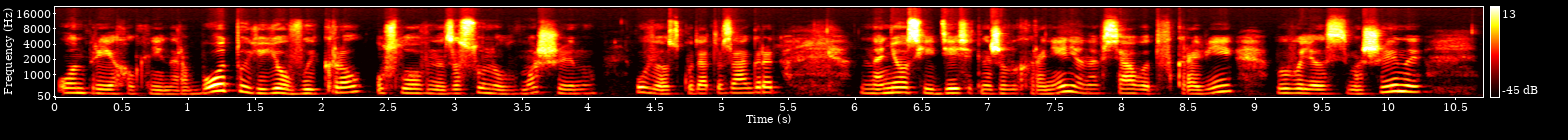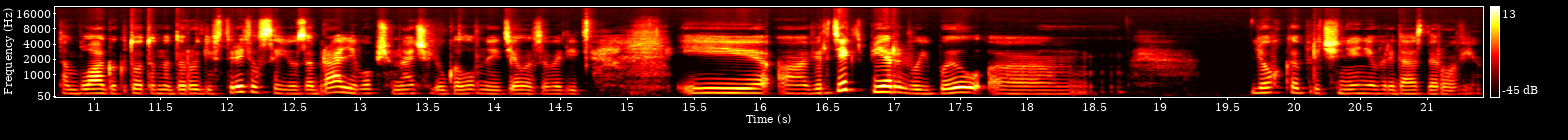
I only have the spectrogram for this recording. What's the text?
Он приехал к ней на работу, ее выкрал, условно засунул в машину, увез куда-то за город, нанес ей 10 ножевых ранений, она вся вот в крови, вывалилась из машины, там благо кто-то на дороге встретился, ее забрали, и, в общем, начали уголовное дело заводить. И э, вердикт первый был э, легкое причинение вреда здоровью.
